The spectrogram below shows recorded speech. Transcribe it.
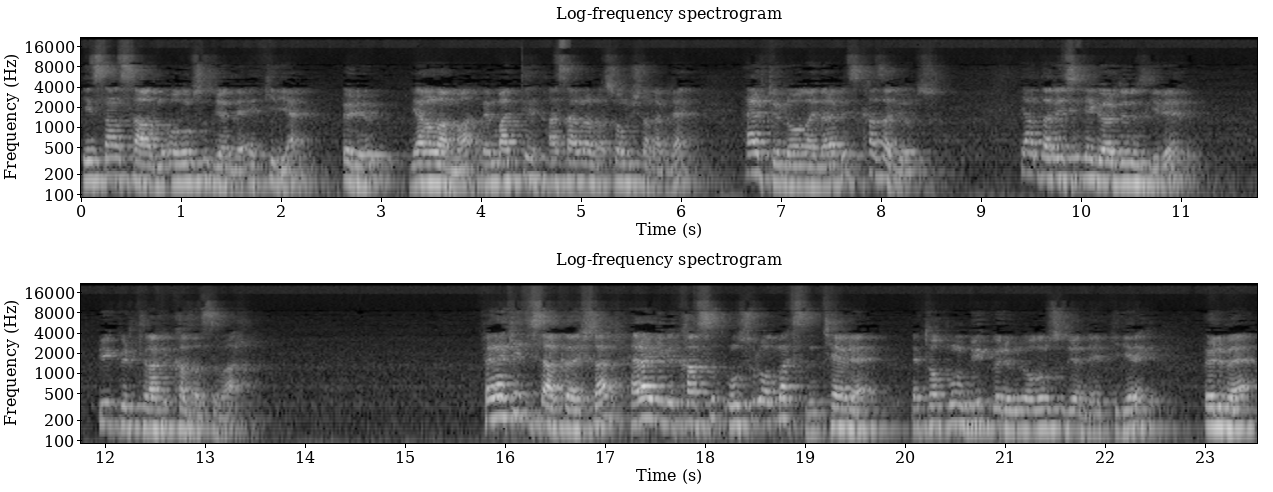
insan sağlığını olumsuz yönde etkileyen, ölüm, yaralanma ve maddi hasarlarla sonuçlanabilen her türlü olaylara biz kaza diyoruz. Yanda resimde gördüğünüz gibi büyük bir trafik kazası var. Felaket ise arkadaşlar herhangi bir kasıt unsuru olmaksızın çevre ve toplumun büyük bölümünü olumsuz yönde etkileyerek ölüme,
